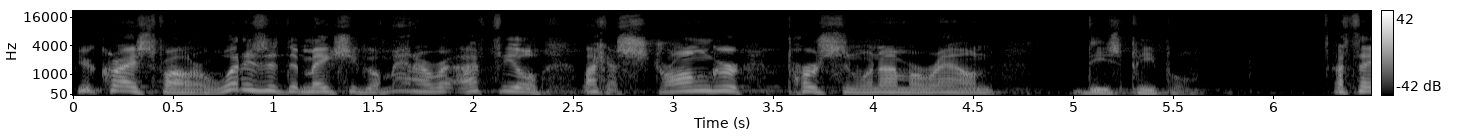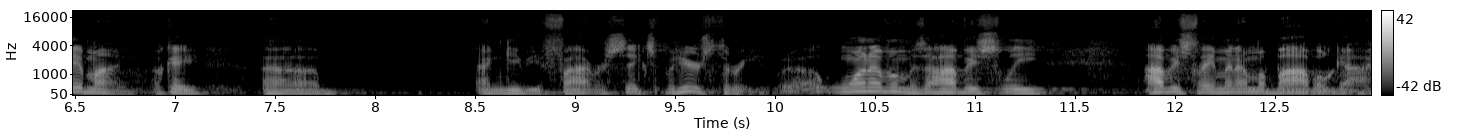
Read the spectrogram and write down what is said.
If you're a Christ follower, what is it that makes you go, man, I, I feel like a stronger person when I'm around these people? I'll tell you mine. Okay, uh, I can give you five or six, but here's three. Uh, one of them is obviously, obviously, I mean, I'm a Bible guy.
